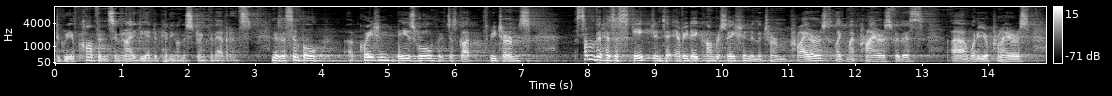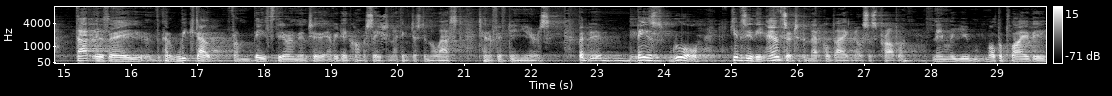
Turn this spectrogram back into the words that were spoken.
degree of confidence in an idea depending on the strength of evidence? And there's a simple equation, Bayes' rule. It's just got three terms. Some of it has escaped into everyday conversation in the term priors, like my priors for this uh, what are your priors? That is a kind of leaked out from Bayes' theorem into everyday conversation, I think just in the last 10 or 15 years. But uh, Bayes' rule gives you the answer to the medical diagnosis problem. Namely, you multiply the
